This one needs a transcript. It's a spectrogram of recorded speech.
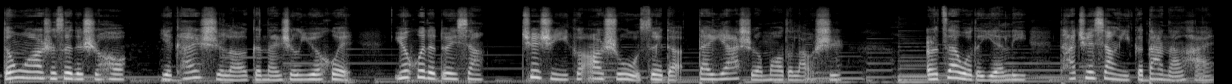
等我二十岁的时候，也开始了跟男生约会，约会的对象。却是一个二十五岁的戴鸭舌帽的老师，而在我的眼里，他却像一个大男孩。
